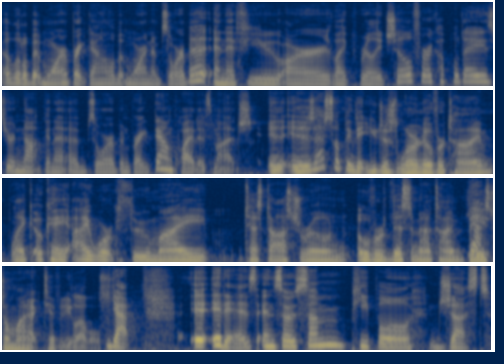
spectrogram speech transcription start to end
a little bit more, break down a little bit more, and absorb it. And if you are like really chill for a couple days, you're not going to absorb and break down quite as much. And is that something that you just learn over time? Like, okay, I work through my testosterone over this amount of time Yeah. based on my activity levels. Yeah, it, it is. And so some people just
